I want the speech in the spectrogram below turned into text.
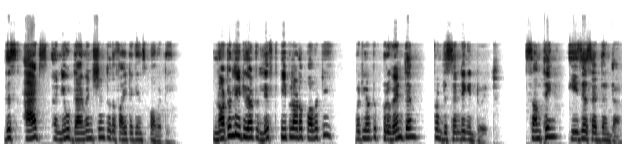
This adds a new dimension to the fight against poverty. Not only do you have to lift people out of poverty, but you have to prevent them from descending into it. Something easier said than done.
